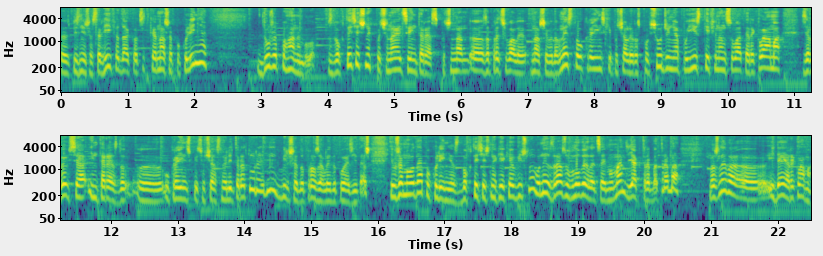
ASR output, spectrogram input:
е, пізніше Сергій Федак. Оце таке наше покоління. Дуже погано було. З 2000-х починається інтерес. Почина... е, Запрацювали наші видавництва українські, почали розповсюдження, поїздки фінансувати, реклама. З'явився інтерес до е, української сучасної літератури, ну більше до прози, але й до поезії теж. І вже молоде покоління з 2000-х, яке ввійшло, вони зразу вловили цей момент. Як треба? Треба важлива е, ідея реклама.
